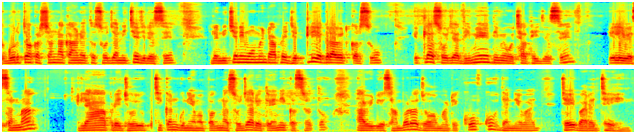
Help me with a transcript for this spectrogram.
ગુરુત્વાકર્ષણના કારણે તો સોજા નીચે જ રહેશે. એટલે નીચેની મુવમેન્ટ આપણે જેટલી એગ્રાવેટ કરશું એટલા સોજા ધીમે ધીમે ઓછા થઈ જશે. એલિવેશનમાં એટલે આ આપણે જોયું ચિકન ગુનિયામાં પગના સોજા રહે તો એની કસરતો. આ વીડિયો સાંભળવા જોવા માટે ખૂબ ખૂબ ધન્યવાદ. જય ભારત, જય હિન્દ.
